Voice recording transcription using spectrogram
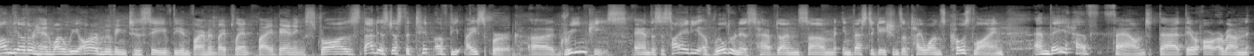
On the other hand, while we are moving to save the environment by plant by banning straws, that is just the tip of the iceberg. Uh, Greenpeace and the Society of Wilderness have done some investigations of Taiwan's coastline, and they have found that there are around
